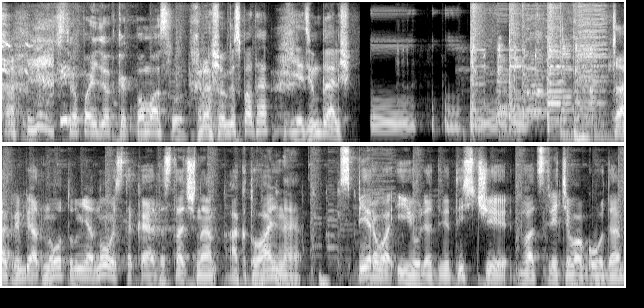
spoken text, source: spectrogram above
все пойдет как по маслу. Хорошо, господа, едем дальше. Так, ребят, ну вот у меня новость такая достаточно актуальная. С 1 июля 2023 года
